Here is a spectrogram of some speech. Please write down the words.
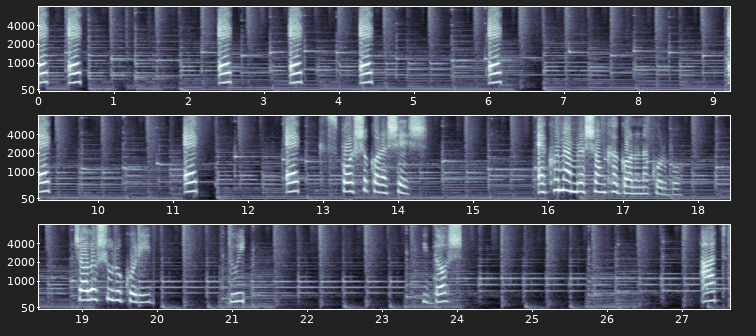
এক এক এক এক এক এক এক এক এক স্পর্শ করা শেষ এখন আমরা সংখ্যা গণনা করব চলো শুরু করি দশ, আট,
